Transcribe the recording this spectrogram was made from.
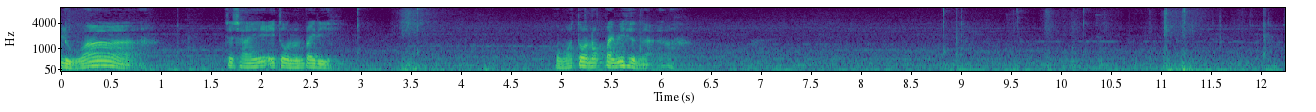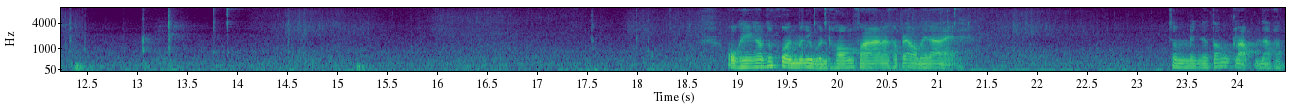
หรือว่าจะใช้ไอ้ตัวนั้นไปดี ผมว่าตัวนกไปไม่ถึงอะ่ะ โอเคครับทุกคนมันอยู่บนท้องฟ้านะครับ ไปเอาไม่ได้จำเป็นจะต้องกลับนะครับ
